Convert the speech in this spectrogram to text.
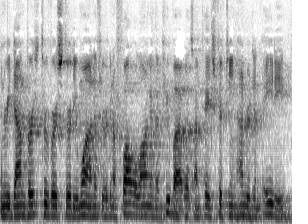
and read down verse, through verse 31. If you're going to follow along in the Pew Bible, it's on page 1580.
